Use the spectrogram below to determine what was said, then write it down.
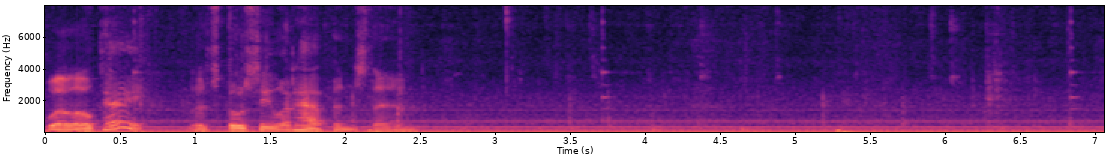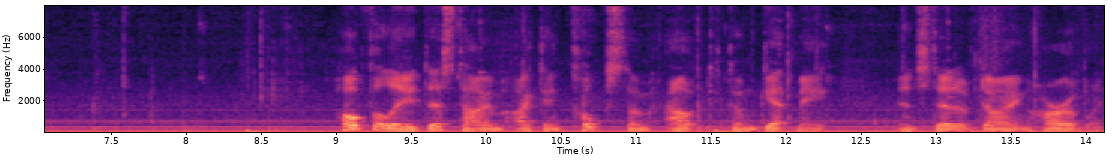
Well, okay. Let's go see what happens then. Hopefully, this time I can coax them out to come get me instead of dying horribly.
